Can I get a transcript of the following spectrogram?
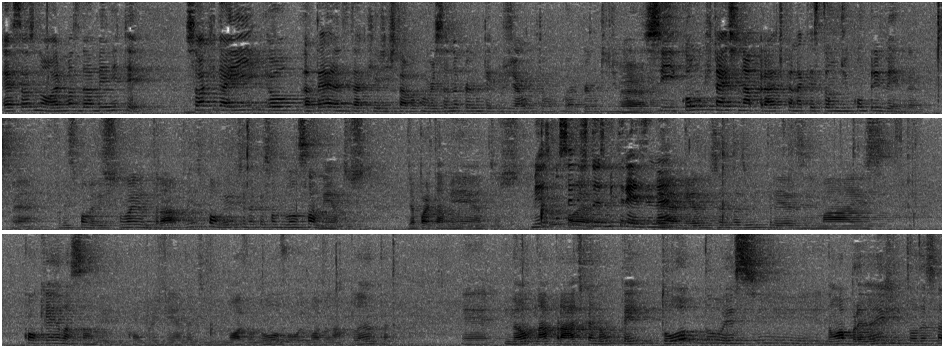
essas normas da BNT. Só que daí, eu, até antes daqui a gente estava conversando, eu perguntei pro Gel, então agora pergunto de novo, é. se, como que está isso na prática na questão de compra e venda? É, principalmente, isso vai entrar principalmente na questão de lançamentos, de apartamentos. Mesmo sendo é, de 2013, né? É, mesmo sendo de 2013, mas qualquer relação de, de, compra e venda de imóvel novo ou imóvel na planta, é, não, na prática não tem todo esse, não abrange toda essa,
